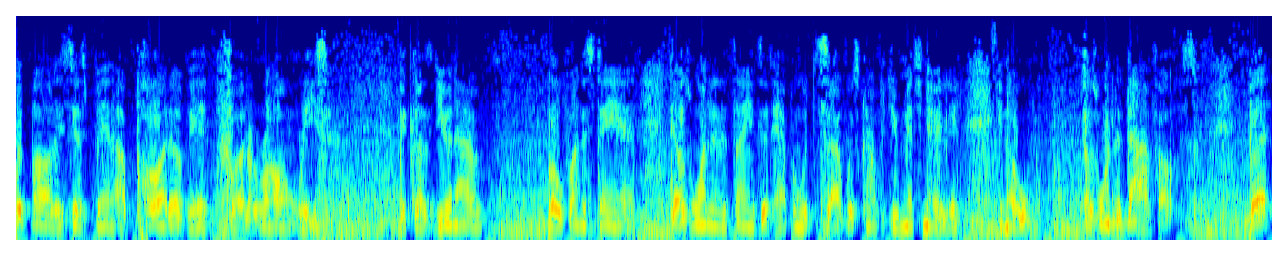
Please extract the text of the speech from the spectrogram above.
football has just been a part of it for the wrong reason. Because you and I both understand that was one of the things that happened with the Southwest Conference you mentioned earlier. You know, that was one of the downfalls. But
